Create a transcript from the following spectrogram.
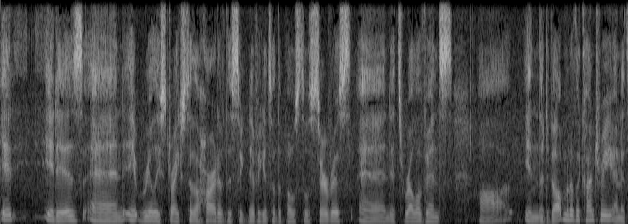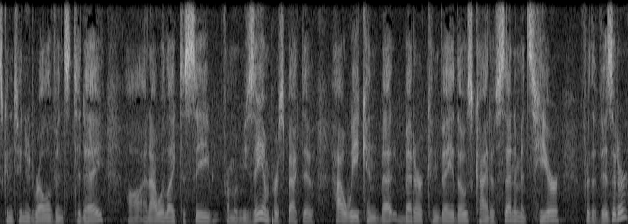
It It is, and it really strikes to the heart of the significance of the Postal Service and its relevance uh, in the development of the country and its continued relevance today. Uh, and I would like to see, from a museum perspective, how we can be- better convey those kind of sentiments here for the visitor.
